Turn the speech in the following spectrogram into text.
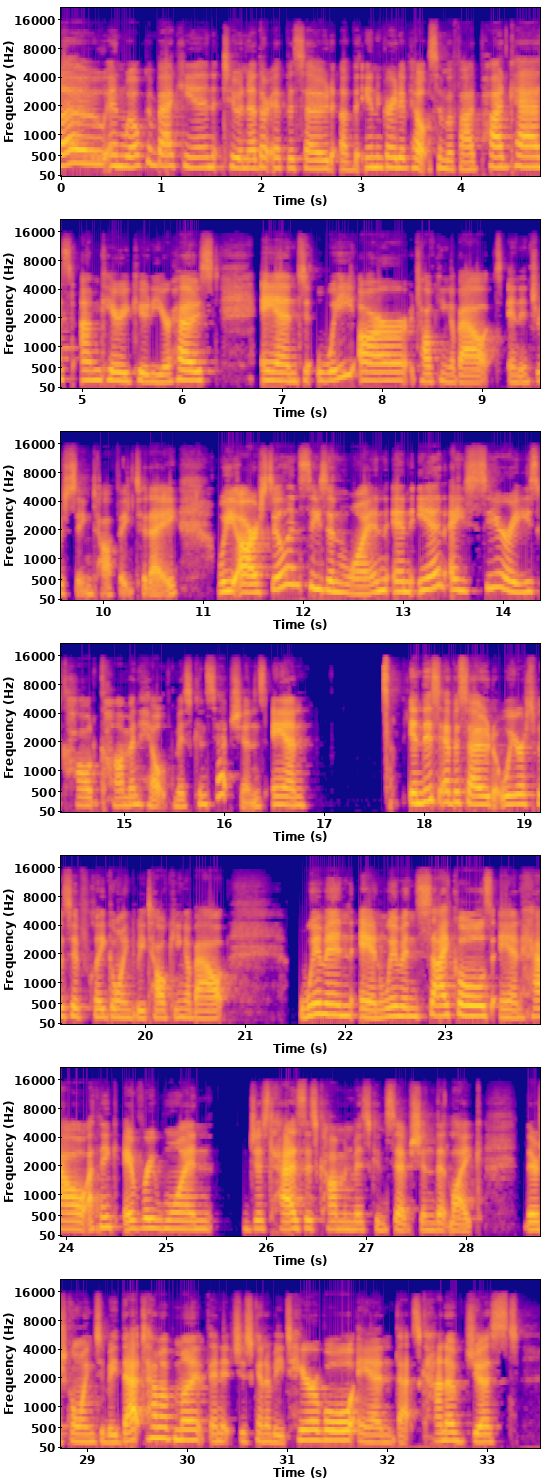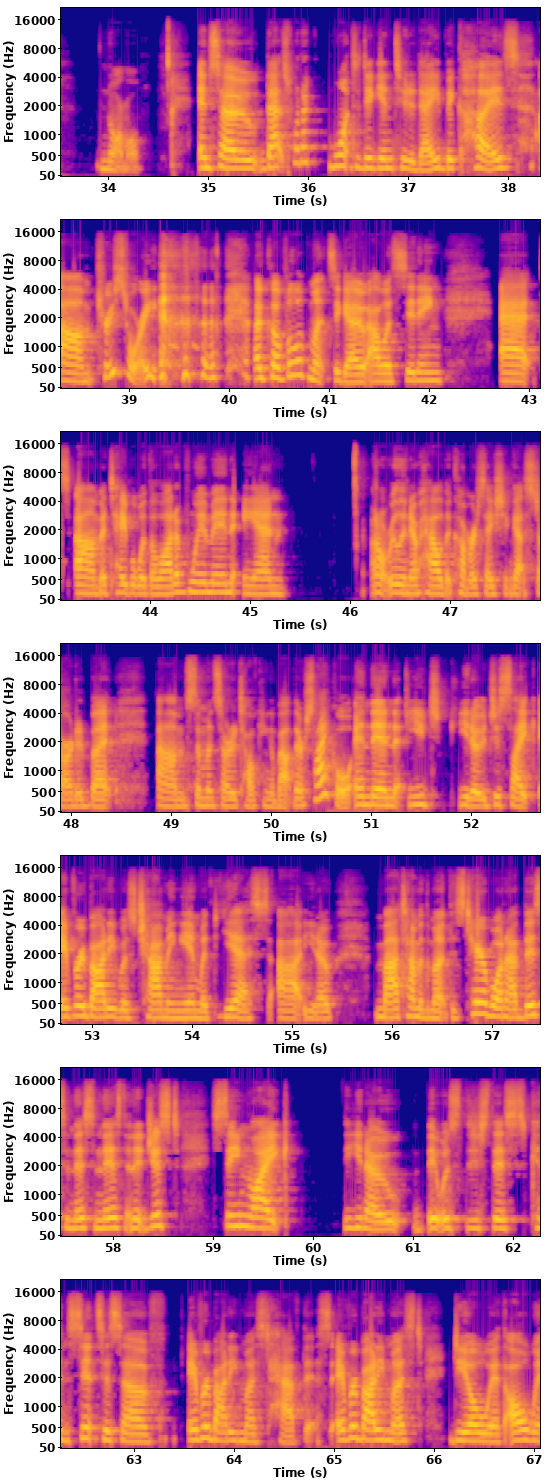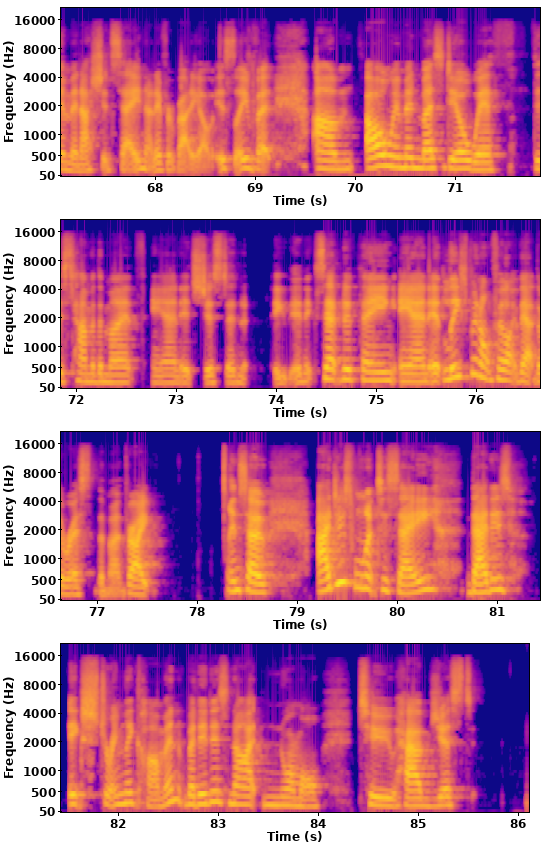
Hello, and welcome back in to another episode of the Integrative Health Simplified podcast. I'm Kari Coody, your host, and we are talking about an interesting topic today. We are still in season one and in a series called Common Health Misconceptions. And in this episode, we are specifically going to be talking about women and women's cycles and how I think everyone just has this common misconception that, like, there's going to be that time of month and it's just going to be terrible. And that's kind of just normal. And so that's what I want to dig into today because, um, true story, a couple of months ago, I was sitting at um, a table with a lot of women, and I don't really know how the conversation got started, but um, someone started talking about their cycle, and then you, you know, just like everybody was chiming in with, "Yes, uh, you know, my time of the month is terrible and I have this and this and this. And it just seemed like, you know, it was just this consensus of everybody must have this. Everybody must deal with all women, I should say, not everybody, obviously, but um, all women must deal with this time of the month. And it's just an, an accepted thing. And at least we don't feel like that the rest of the month, right? And so I just want to say that is extremely common, but it is not normal to have just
